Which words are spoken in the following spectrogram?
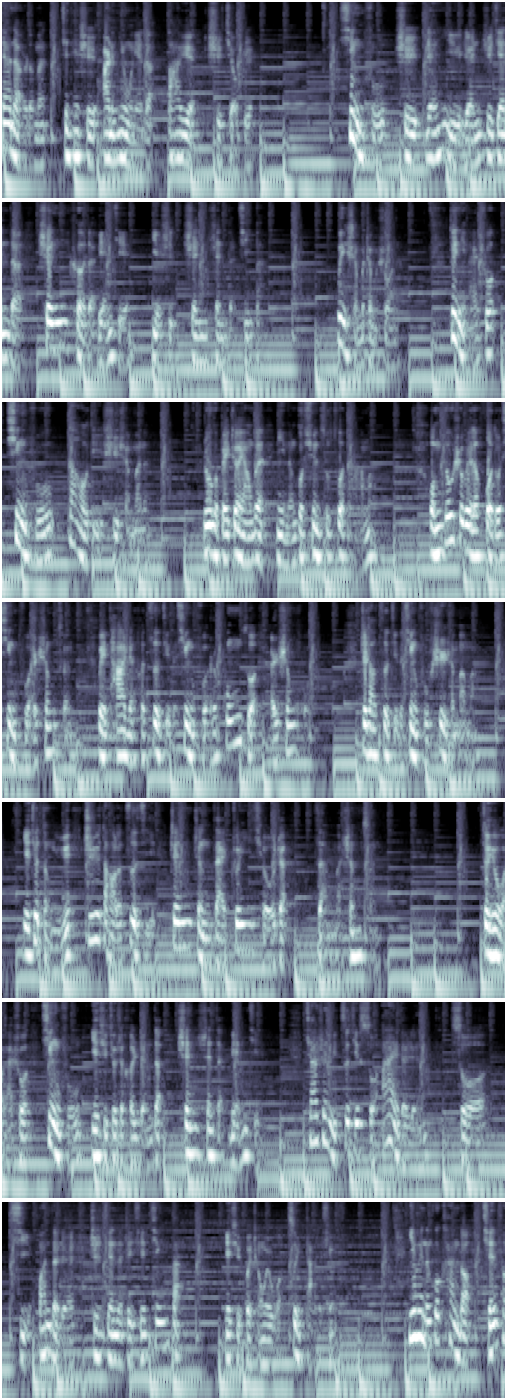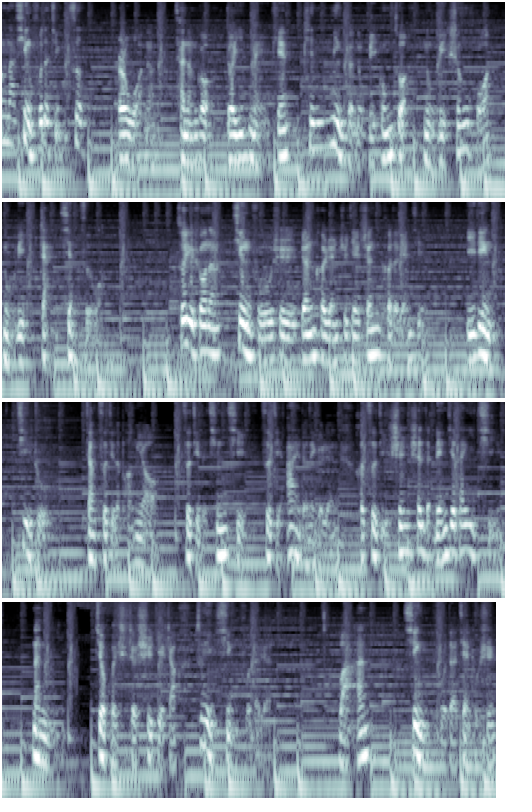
亲爱的耳朵们，今天是二零一五年的八月十九日。幸福是人与人之间的深刻的连结，也是深深的羁绊。为什么这么说呢？对你来说，幸福到底是什么呢？如果被这样问，你能够迅速作答吗？我们都是为了获得幸福而生存，为他人和自己的幸福而工作而生活。知道自己的幸福是什么吗？也就等于知道了自己真正在追求着怎么生存。对于我来说，幸福也许就是和人的深深的连结，加深与自己所爱的人、所喜欢的人之间的这些经绊，也许会成为我最大的幸福，因为能够看到前方那幸福的景色。而我呢，才能够得以每天拼命的努力工作、努力生活、努力展现自我。所以说呢，幸福是人和人之间深刻的连接。一定记住，将自己的朋友、自己的亲戚、自己爱的那个人和自己深深的连接在一起，那你就会是这世界上最幸福的人。晚安，幸福的建筑师。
